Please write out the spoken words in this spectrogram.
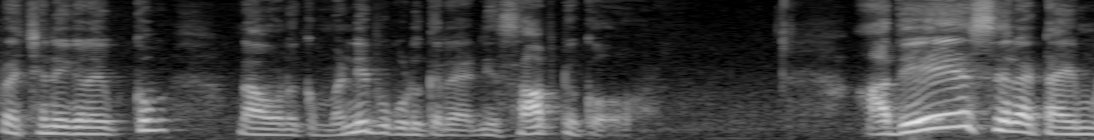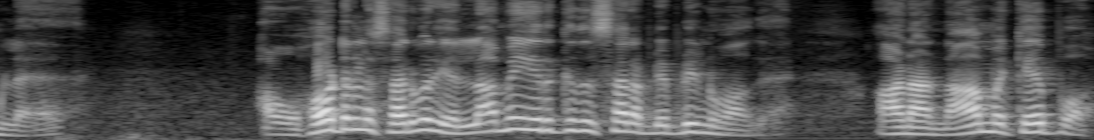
பிரச்சனைகளுக்கும் நான் உனக்கு மன்னிப்பு கொடுக்குறேன். நீ சாப்பிட்டுக்கோ. அதே சில டைமில் அவங்க ஹோட்டலில் சர்வர் எல்லாமே இருக்குது சார் அப்படி எப்படின்னுவாங்க ஆனால் நாம் கேட்போம்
